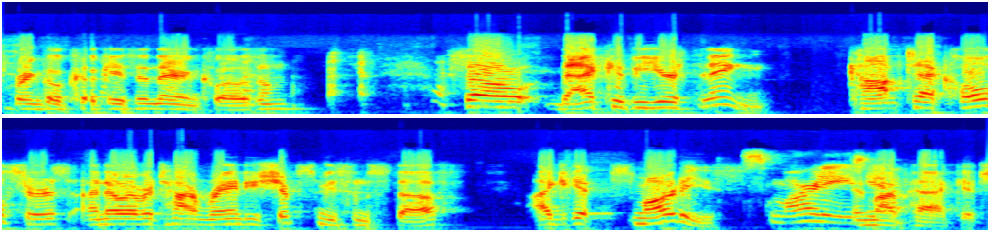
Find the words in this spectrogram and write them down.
sprinkle cookies in there and close them. So that could be your thing. Comp-Tac holsters. I know every time Randy ships me some stuff, I get Smarties. Smarties in yeah. my package.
